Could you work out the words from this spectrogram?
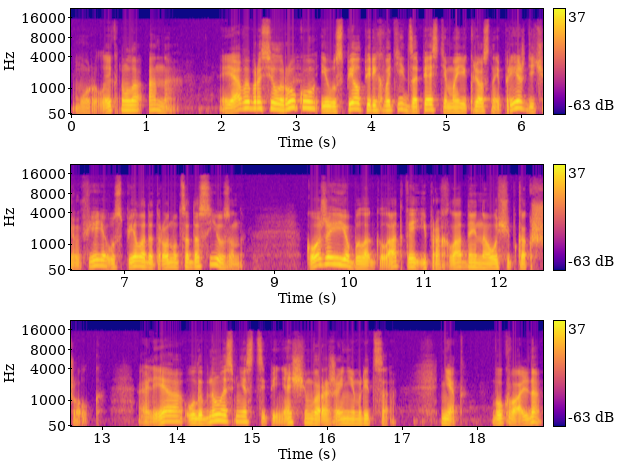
Мурлыкнула она. Я выбросил руку и успел перехватить запястье моей крестной прежде, чем фея успела дотронуться до Сьюзан. Кожа ее была гладкой и прохладной на ощупь, как шелк. Леа улыбнулась мне с цепенящим выражением лица. Нет, буквально.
